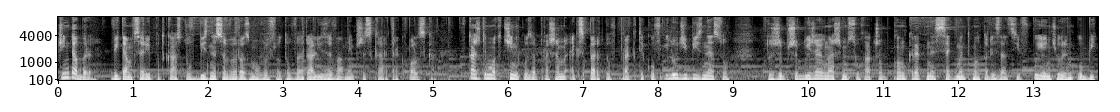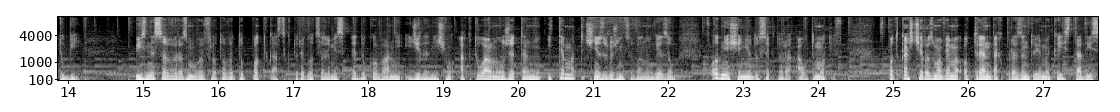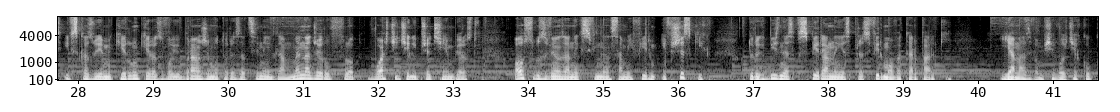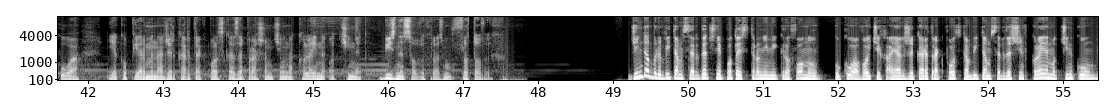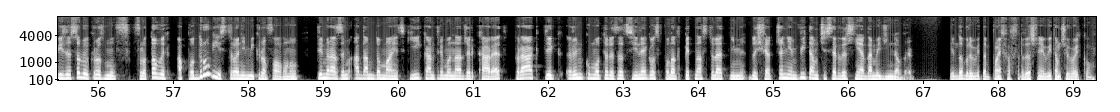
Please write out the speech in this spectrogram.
Dzień dobry, witam w serii podcastów Biznesowe Rozmowy Flotowe realizowanej przez CarTrack Polska. W każdym odcinku zapraszamy ekspertów, praktyków i ludzi biznesu, którzy przybliżają naszym słuchaczom konkretny segment motoryzacji w ujęciu rynku B2B. Biznesowe Rozmowy Flotowe to podcast, którego celem jest edukowanie i dzielenie się aktualną, rzetelną i tematycznie zróżnicowaną wiedzą w odniesieniu do sektora automotive. W podcaście rozmawiamy o trendach, prezentujemy case studies i wskazujemy kierunki rozwoju branży motoryzacyjnej dla menadżerów flot, właścicieli przedsiębiorstw, osób związanych z finansami firm i wszystkich, których biznes wspierany jest przez firmowe karparki. Ja nazywam się Wojciech Kukuła i jako PR Manager CarTrack Polska zapraszam Cię na kolejny odcinek biznesowych rozmów flotowych. Dzień dobry, witam serdecznie po tej stronie mikrofonu. Kukuła Wojciech, a jakże CarTrack Polska. Witam serdecznie w kolejnym odcinku biznesowych rozmów flotowych, a po drugiej stronie mikrofonu tym razem Adam Domański, country manager Karet, praktyk rynku motoryzacyjnego z ponad 15-letnim doświadczeniem. Witam Cię serdecznie, Adamie, dzień dobry. Dzień dobry, witam Państwa serdecznie, witam Cię Wojtku.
